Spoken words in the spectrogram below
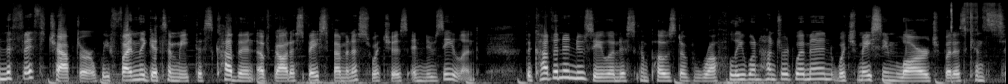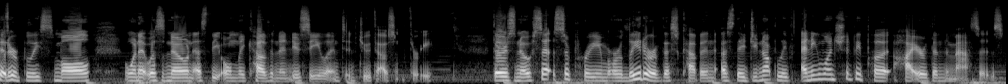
In the fifth chapter, we finally get to meet this coven of goddess based feminist witches in New Zealand. The coven in New Zealand is composed of roughly 100 women, which may seem large, but is considerably small when it was known as the only coven in New Zealand in 2003. There is no set supreme or leader of this coven, as they do not believe anyone should be put higher than the masses.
